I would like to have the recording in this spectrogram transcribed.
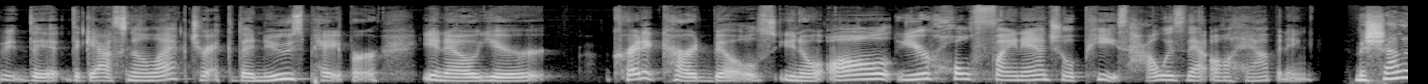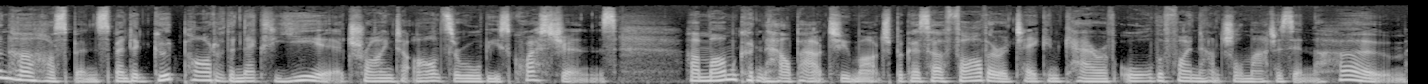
the the gas and electric, the newspaper, you know, your credit card bills, you know, all your whole financial piece. How is that all happening? Michelle and her husband spent a good part of the next year trying to answer all these questions. Her mom couldn't help out too much because her father had taken care of all the financial matters in the home.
